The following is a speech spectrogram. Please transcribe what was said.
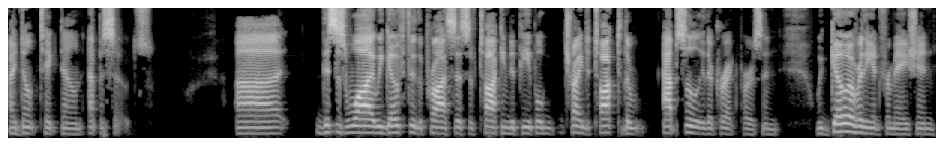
I don't take down episodes. Uh, this is why we go through the process of talking to people, trying to talk to the absolutely the correct person. We go over the information.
